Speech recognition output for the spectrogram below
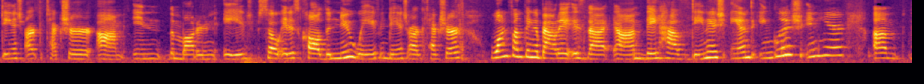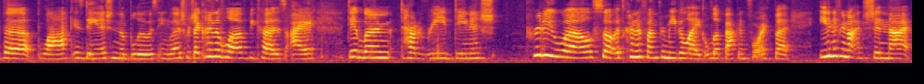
Danish architecture um, in the modern age. So it is called The New Wave in Danish Architecture one fun thing about it is that um, they have Danish and English in here. Um, the black is Danish and the blue is English, which I kind of love because I did learn how to read Danish pretty well, so it's kind of fun for me to like look back and forth. But even if you're not interested in that,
